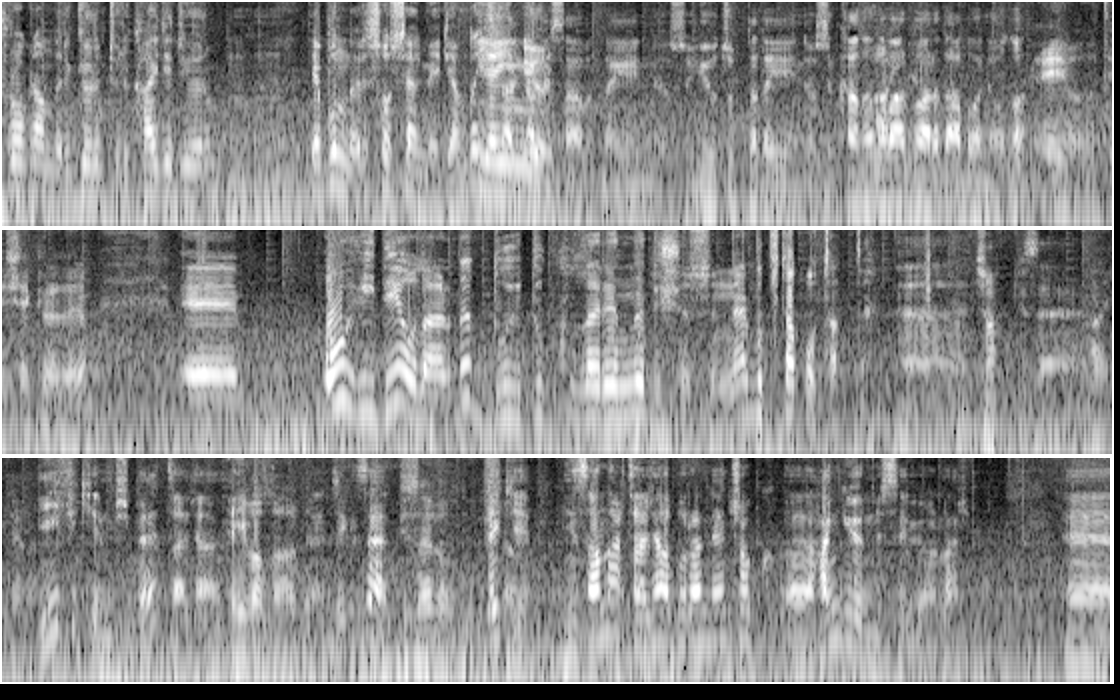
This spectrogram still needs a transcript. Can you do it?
programları görüntülü kaydediyorum Hı hı. ve bunları sosyal medyamda Instagram yayınlıyorum. hesabında yayınlıyorsun. YouTube'da da yayınlıyorsun. Kanalı var Aynen. bu arada abone olun. Eyvallah teşekkür ederim. Ee, o videolarda duyduklarını düşünsünler. Bu kitap o tattı. Ha, çok güzel. Aynen. İyi fikirmiş be Talha. Eyvallah abi. Bence güzel. Güzel oldu. inşallah. Peki insanlar Talha Boran'ın en çok e, hangi yönünü seviyorlar? E,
